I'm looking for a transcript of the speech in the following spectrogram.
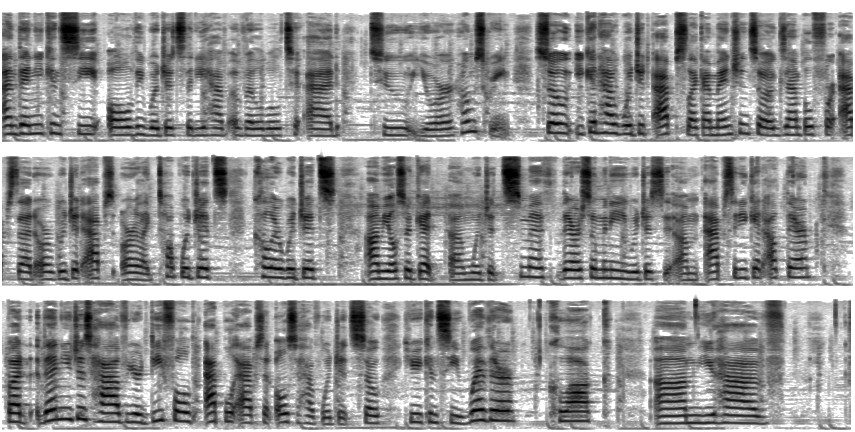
and then you can see all the widgets that you have available to add to your home screen. So you can have widget apps like i mentioned. So example for apps that are widget apps are like top widgets color widgets. Um, you also get um, Widgetsmith. There are so many widgets um, apps that you get out there. But then you just have your default apple apps that also have widgets. So here you can see weather clock. Um, you have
